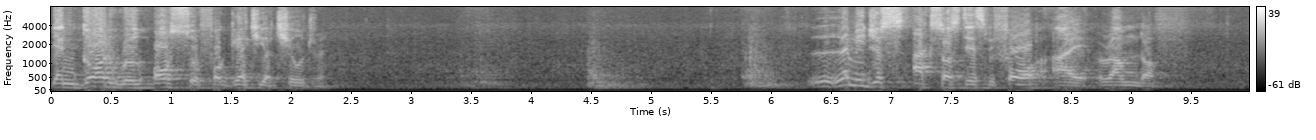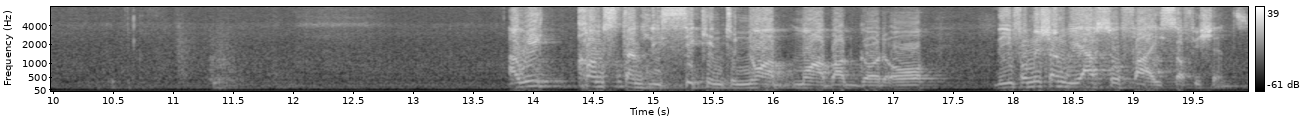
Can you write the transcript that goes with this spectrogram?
then God will also forget your children. Let me just ask us this before I round off. Are we constantly seeking to know more about God or the information we have so far is sufficient?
